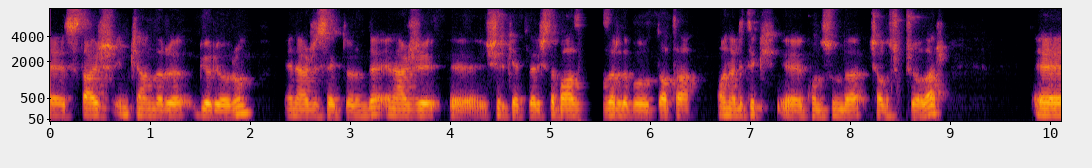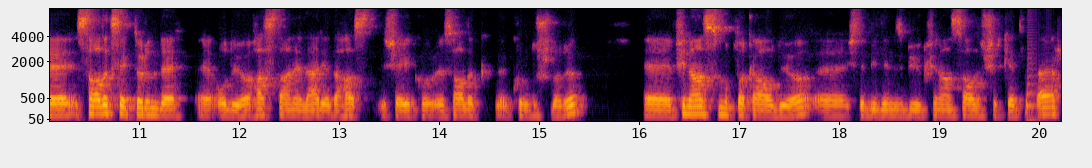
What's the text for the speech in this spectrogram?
e, staj imkanları görüyorum enerji sektöründe. Enerji e, şirketleri işte bazıları da bu data analitik e, konusunda çalışıyorlar. E, sağlık sektöründe e, oluyor. Hastaneler ya da has, şey sağlık kuruluşları. E, finans mutlaka oluyor. E, işte bildiğiniz büyük finansal şirketler.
